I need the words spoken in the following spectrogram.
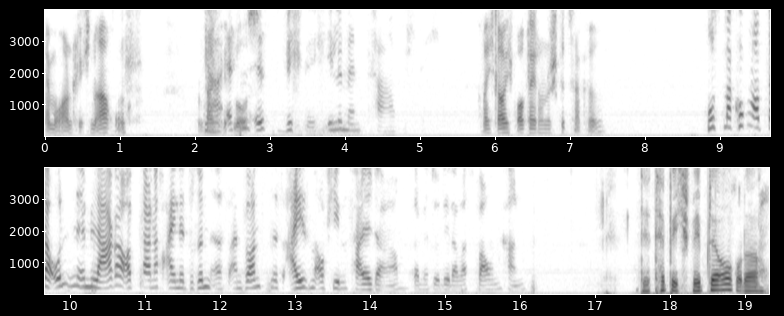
einmal ordentlich Nahrung. Und dann Ja, geht Essen los. ist wichtig, elementar wichtig. Aber ich glaube, ich brauche gleich noch eine Spitzhacke. Musst mal gucken, ob da unten im Lager, ob da noch eine drin ist. Ansonsten ist Eisen auf jeden Fall da, damit du dir da was bauen kannst. Der Teppich, schwebt der auch oder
